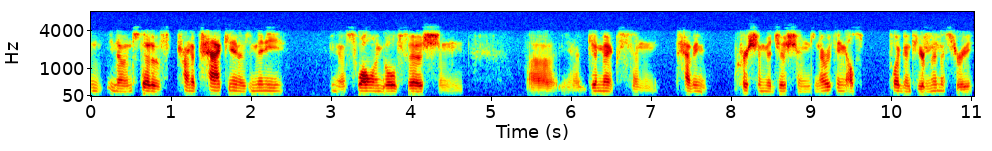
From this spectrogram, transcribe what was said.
and, you know, instead of trying to pack in as many, you know, swallowing goldfish and uh, you know gimmicks and having Christian magicians and everything else plugged into your ministry,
